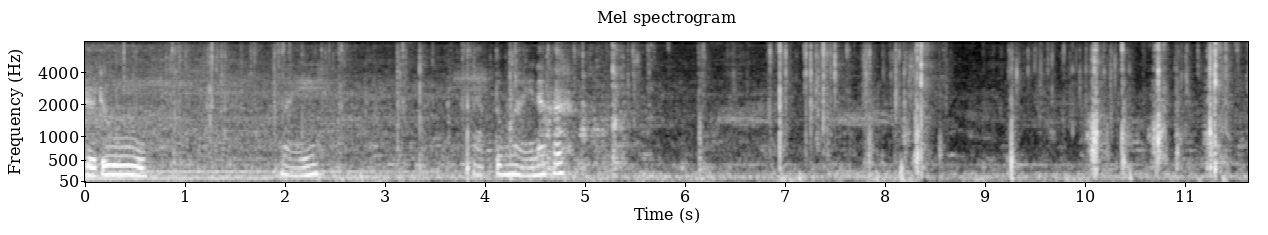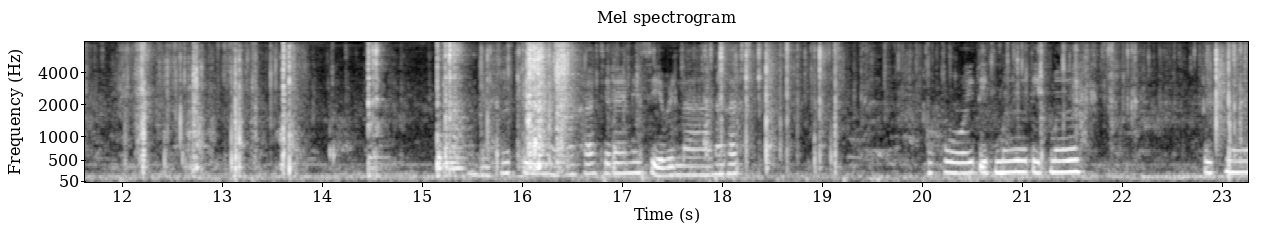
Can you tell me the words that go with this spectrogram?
เดี๋ยวดู ไหนแอบตรงไหนนะคะ เดี๋ยวทดดูห นะคะ จะได้ไม่เสียเวลานะคะ โอ้โหติดมือติดมือ ติดมือ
